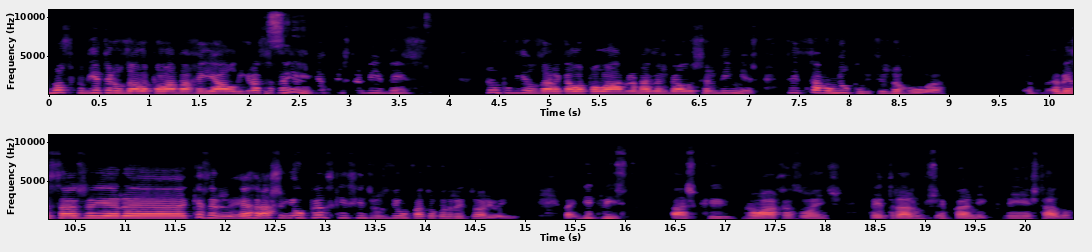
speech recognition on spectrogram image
Não se podia ter usado a palavra arraial e graças Sim. a Deus ter sabido Sim. isso. Não podia usar aquela palavra mais as belas sardinhas. Estavam mil polícias na rua a mensagem era. Quer dizer, é, eu penso que isso introduziu um fator contraditório aí. Bem, dito isto, acho que não há razões para entrarmos em pânico nem em estado.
